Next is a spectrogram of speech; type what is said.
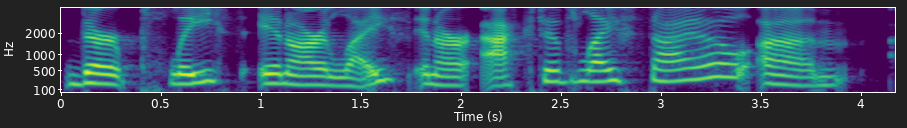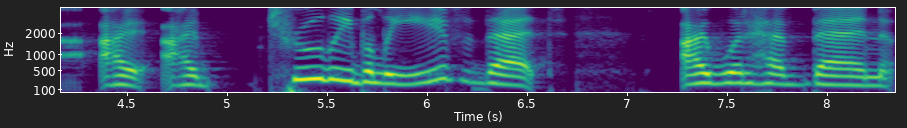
their place in our life, in our active lifestyle. Um, I, I truly believe that I would have been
